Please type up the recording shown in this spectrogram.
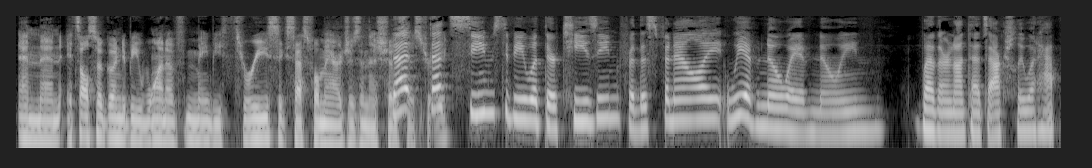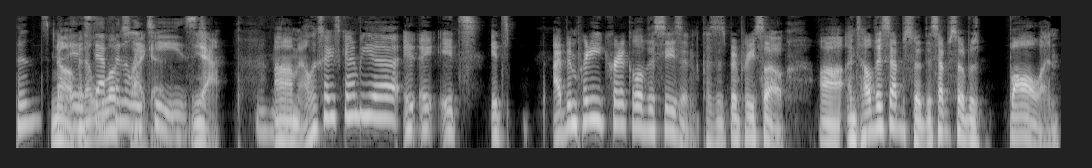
and then it's also going to be one of maybe three successful marriages in this show's That history. that seems to be what they're teasing for this finale. We have no way of knowing whether or not that's actually what happens. no, it but it definitely looks like teased. it. Yeah. Um, it looks like it's going to be a, it, it, it's, it's, I've been pretty critical of this season because it's been pretty slow. Uh, until this episode, this episode was ballin'.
